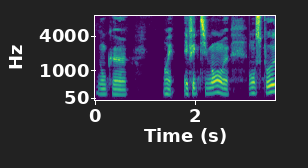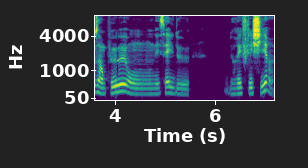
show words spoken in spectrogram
Donc euh, ouais, effectivement, euh, on se pose un peu, on, essaye de de réfléchir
